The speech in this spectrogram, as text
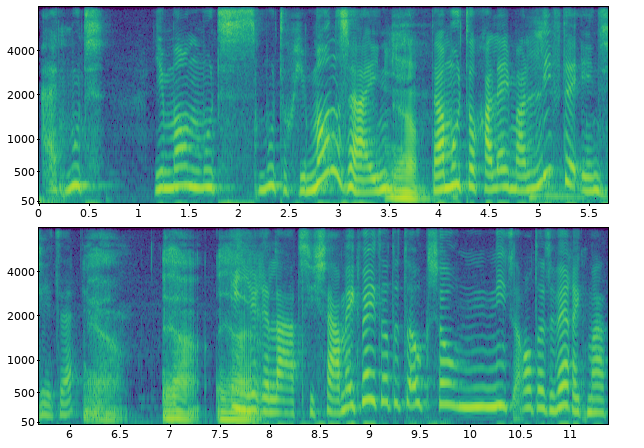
het moet, je man moet, moet toch je man zijn? Ja. Daar moet toch alleen maar liefde in zitten Ja. Ja. in je ja. relatie samen. Ik weet dat het ook zo niet altijd werkt, maar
